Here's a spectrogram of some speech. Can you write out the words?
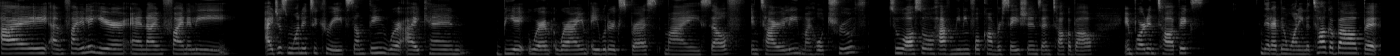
I am finally here and I'm finally, I just wanted to create something where I can be where where I am able to express myself entirely, my whole truth, to also have meaningful conversations and talk about important topics that I've been wanting to talk about, but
